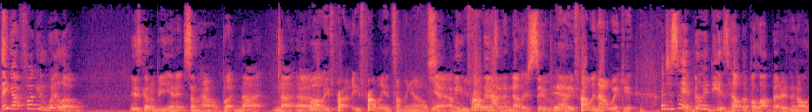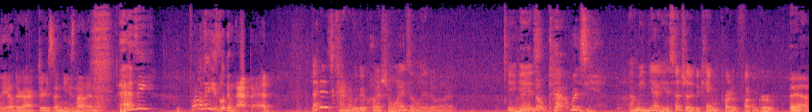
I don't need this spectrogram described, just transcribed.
They got fucking Willow. Is going to be in it somehow, but not not. Uh, Well, he's pro- he's probably in something else. yeah, I mean, he's probably, probably not. in another suit. yeah, he's probably not Wicket. I'm just saying, Billy D is held up a lot better than all the other actors, and he's not in it. Has he? I don't think he's looking that bad. That is kind of a good question. Why isn't Lando in it? He, he is- Calrissian. I mean, yeah, he essentially became a part of the fucking group. Yeah.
